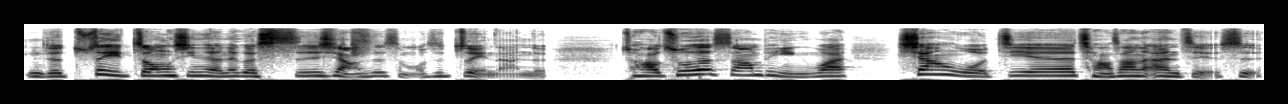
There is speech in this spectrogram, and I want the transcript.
你的最中心的那个思想是什么，是最难的。好，除了商品以外，像我接厂商的案子也是。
